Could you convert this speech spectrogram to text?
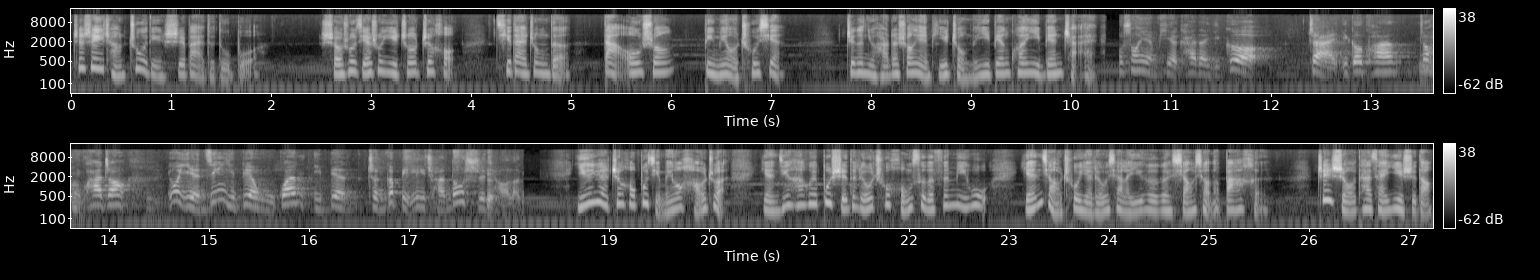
这是一场注定失败的赌博。手术结束一周之后，期待中的大欧双并没有出现。这个女孩的双眼皮肿得一边宽一边窄，我双眼皮也开的一个窄一个宽，就很夸张。因为眼睛一变，五官一变，整个比例全都失调了。一个月之后，不仅没有好转，眼睛还会不时地流出红色的分泌物，眼角处也留下了一个个小小的疤痕。这时候她才意识到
